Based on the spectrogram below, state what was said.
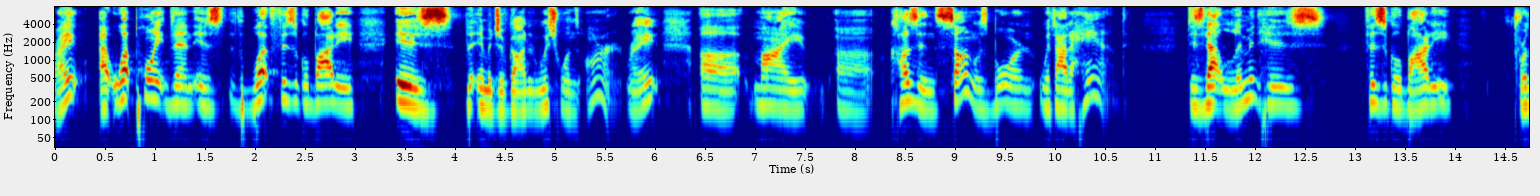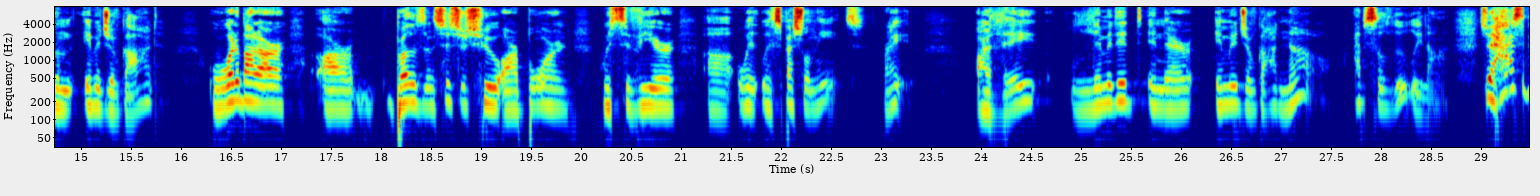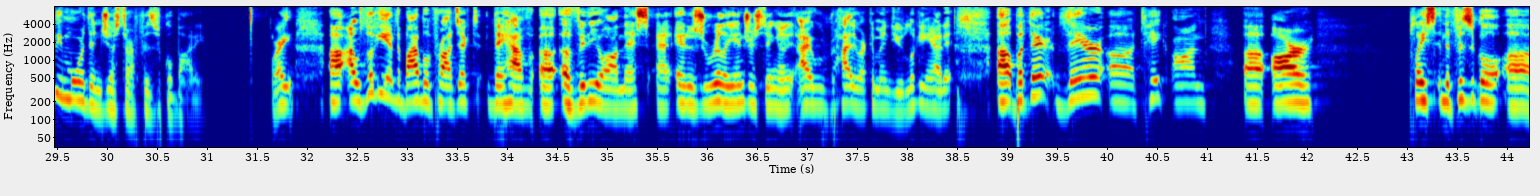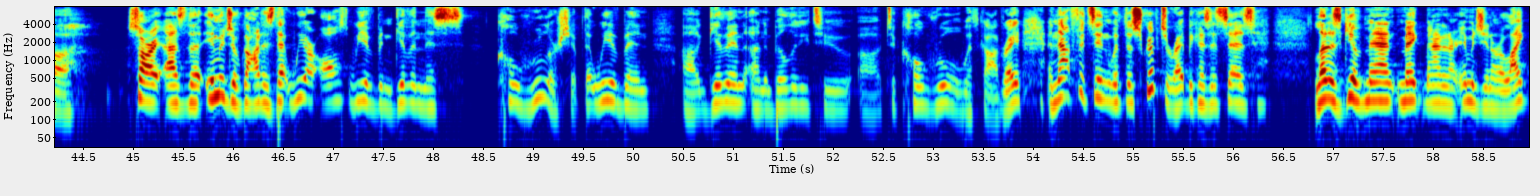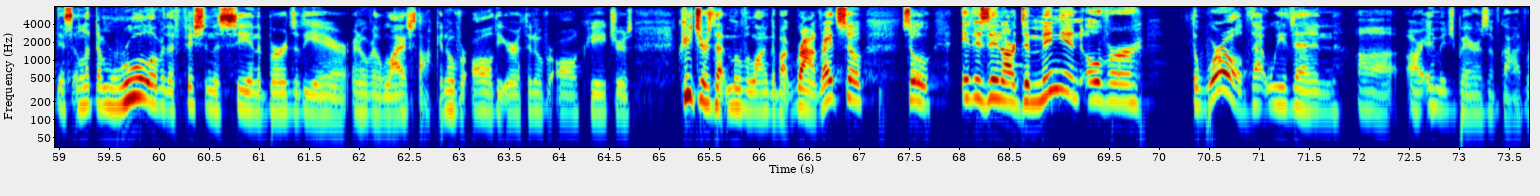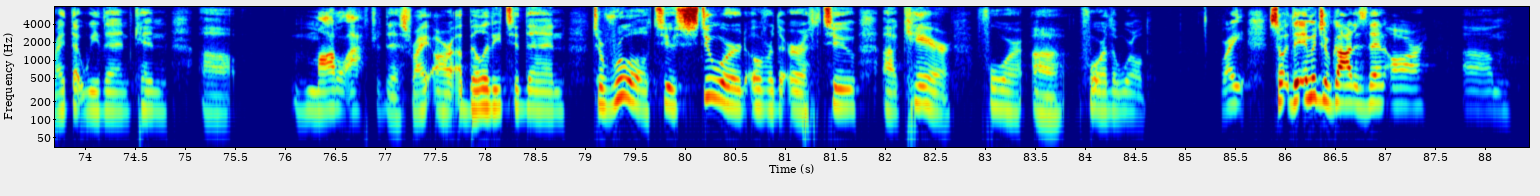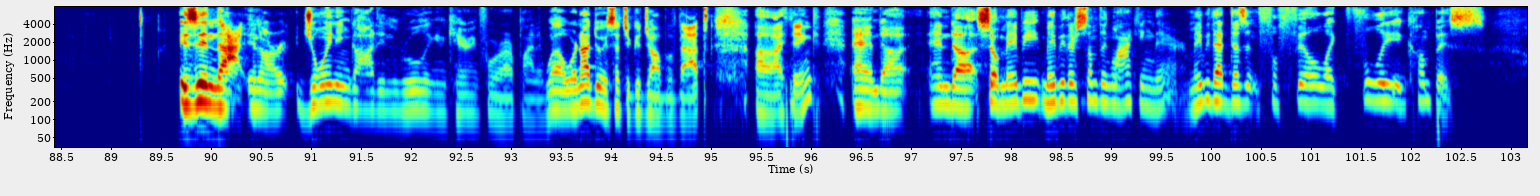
right? At what point then is what physical body is the image of God and which ones aren't, right? Uh, my uh, cousin's son was born without a hand. Does that limit his physical body for the image of God? What about our, our brothers and sisters who are born with severe, uh, with, with special needs, right? Are they limited in their image of God? No, absolutely not. So it has to be more than just our physical body right? Uh, I was looking at the Bible Project. They have a, a video on this, and it is really interesting. And I would highly recommend you looking at it. Uh, but their their uh, take on uh, our place in the physical, uh, sorry, as the image of God is that we are all we have been given this co-rulership that we have been uh, given an ability to uh, to co-rule with god right and that fits in with the scripture right because it says let us give man make man in our image and our likeness and let them rule over the fish in the sea and the birds of the air and over the livestock and over all the earth and over all creatures creatures that move along the ground right? So so it is in our dominion over the world that we then uh, are image bearers of god right? That we then can uh, model after this right? Our ability to then to rule to steward over the earth to uh, care for uh, for the world right? So the image of god is then our um, is in that in our joining god in ruling and caring for our planet. Well we're not doing such a good job of that uh, i think. And uh, and uh, so maybe maybe there's something lacking there. Maybe that doesn't fulfill like fully encompass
